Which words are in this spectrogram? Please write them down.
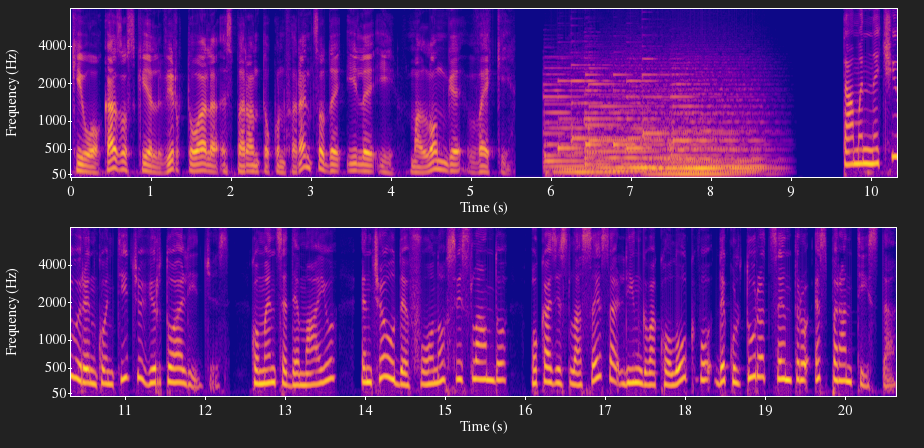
kiu okazos kiel virtuala Esperanto-konferenco de ILEI, mallonge veki. Tamen ne ciu rencontigio virtualigis. Comence de maio, en ceu de fono Svislando, okazis la sesa lingva colloquo de cultura centro esperantista,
